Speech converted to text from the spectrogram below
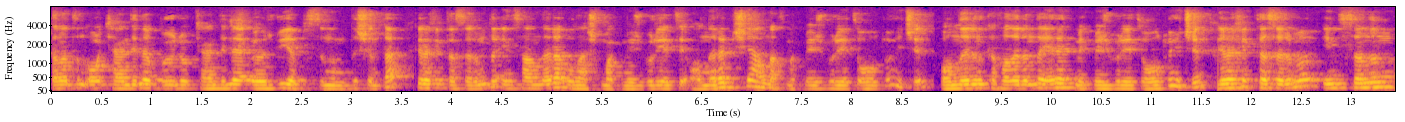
sanatın o kendine buyruk, kendine özgü yapısının dışında grafik tasarımda insanlara ulaşmak mecburiyeti, onlara bir şey anlatmak mecburiyeti olduğu için, onların kafalarında yer etmek mecburiyeti olduğu için grafik tasarımı insanın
